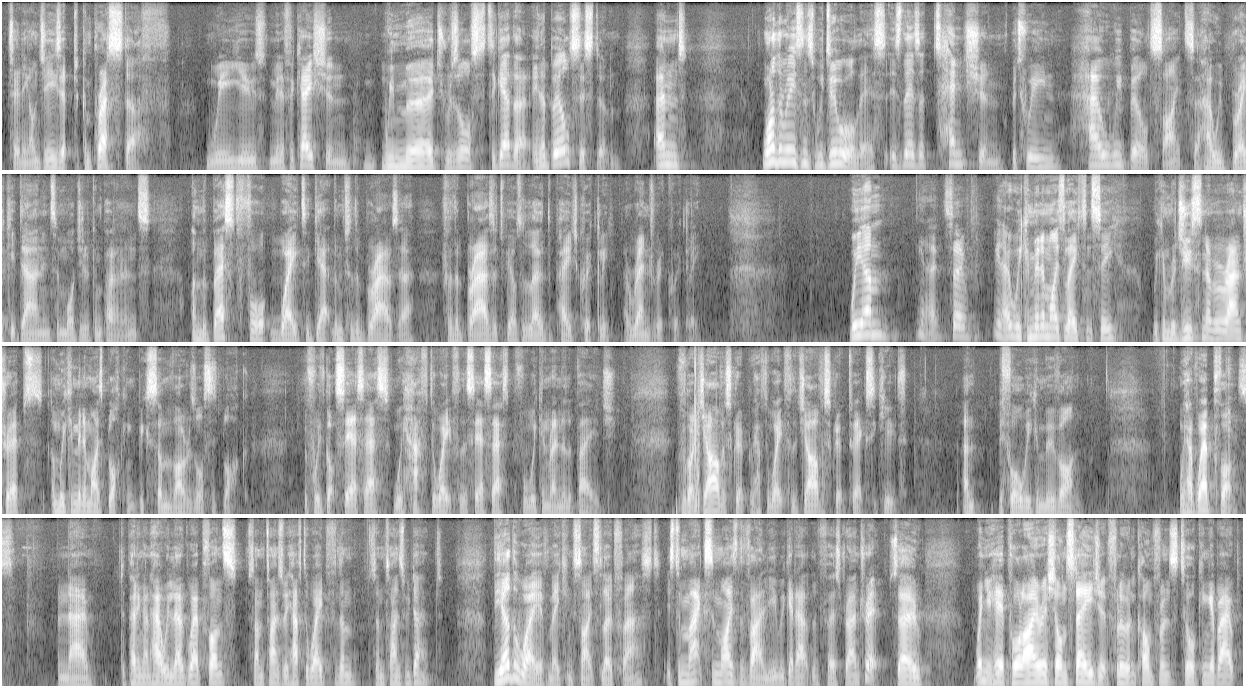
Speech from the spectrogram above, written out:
turning on gzip to compress stuff. We use minification. We merge resources together in a build system. And one of the reasons we do all this is there's a tension between how we build sites, so how we break it down into modular components, and the best way to get them to the browser for the browser to be able to load the page quickly and render it quickly. We, um, you know, so, you know, we can minimize latency, we can reduce the number of round trips, and we can minimize blocking because some of our resources block. If we've got CSS, we have to wait for the CSS before we can render the page. If we've got JavaScript, we have to wait for the JavaScript to execute and before we can move on. We have web fonts. And now, depending on how we load web fonts, sometimes we have to wait for them, sometimes we don't. The other way of making sites load fast is to maximize the value we get out of the first round trip. So when you hear Paul Irish on stage at Fluent Conference talking about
